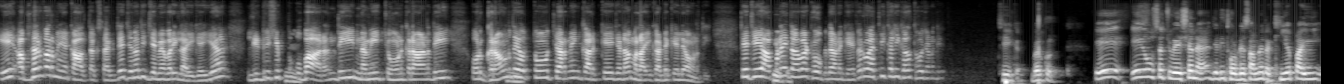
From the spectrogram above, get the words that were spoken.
ਇਹ ਆਬਜ਼ਰਵਰ ਨੇ ਅਕਾਲ ਤਖਤ ਸਾਹਿਬ ਦੇ ਜਿਨ੍ਹਾਂ ਦੀ ਜ਼ਿੰਮੇਵਾਰੀ ਲਾਈ ਗਈ ਹੈ। ਲੀਡਰਸ਼ਿਪ। ਉਭਾਰਨ ਦੀ ਨਵੀਂ ਚੋਣ ਕਰਾਉਣ ਦੀ ਔਰ ਗਰਾਊਂਡ ਦੇ ਉੱਤੋਂ ਚਰਨਿੰਗ ਕਰਕੇ ਜਿਹੜਾ ਮਲਾਈ ਕੱਢ ਕੇ ਲਿਆਉਣ ਦੀ। ਤੇ ਜੇ ਆਪਣੇ ਹੈ। ਦਾਵਾ ਠੋਕ ਦੇਣਗੇ ਫਿਰ ਉਹ ਐਥੀਕਲੀ ਗਲਤ ਹੋ ਜਾਣਗੇ। ਠੀਕ ਹੈ ਬਿਲਕੁਲ। ਇਹ ਇਹ ਉਹ ਸਿਚੁਏਸ਼ਨ ਹੈ ਜਿਹੜੀ ਤੁਹਾਡੇ ਸਾਹਮਣੇ ਰੱਖੀ ਹੈ ਭਾਈ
